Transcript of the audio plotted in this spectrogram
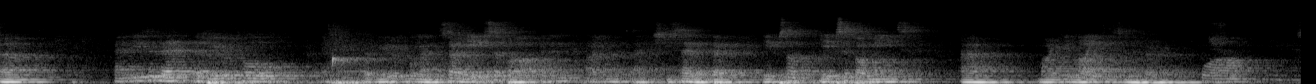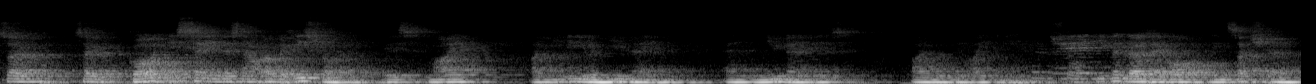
Um, and isn't that a beautiful, a beautiful and so Hephzibah, I didn't, I didn't actually say that, but Hephzibah, Hephzibah means um, my delight is in her. Wow. So, so God is saying this now over Israel is my, I'm giving you a new name, and the new name is I will delight in you. Sure. Even though they are in such a,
